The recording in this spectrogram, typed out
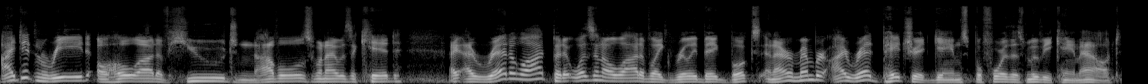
I didn't read a whole lot of huge novels when I was a kid. I, I, read a lot, but it wasn't a lot of like really big books. And I remember I read Patriot Games before this movie came out,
